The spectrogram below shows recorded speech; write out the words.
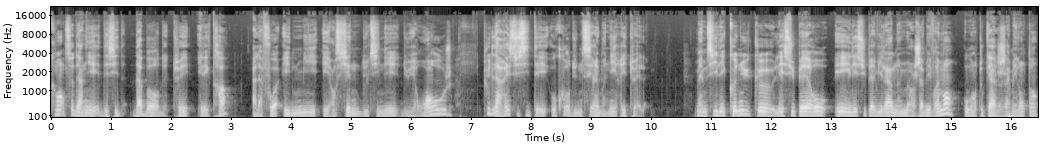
quand ce dernier décide d'abord de tuer Electra, à la fois ennemie et ancienne dulcinée du héros en rouge, puis de la ressusciter au cours d'une cérémonie rituelle. Même s'il est connu que les super-héros et les super-vilains ne meurent jamais vraiment, ou en tout cas jamais longtemps,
